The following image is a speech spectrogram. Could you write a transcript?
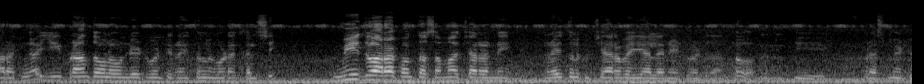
ఆ రకంగా ఈ ప్రాంతంలో ఉండేటువంటి రైతులను కూడా కలిసి మీ ద్వారా కొంత సమాచారాన్ని రైతులకు చేరవేయాలనేటువంటి దాంతో ఈ ప్రెస్ మీట్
